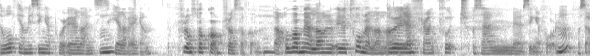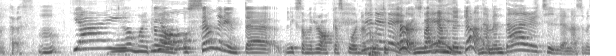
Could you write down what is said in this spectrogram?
Då åker jag med Singapore Airlines Mm. hela vägen Från Stockholm? från Stockholm. Ja. Och vad mellan, är det två Då är det Frankfurt och sen eh, Singapore Mm. och sen Perth. Mm. Yay! Oh my god. Ja. Och sen är det ju inte liksom raka spår när det Nej, kommer till nej. Perth. Vad nej. händer där? Nej, men där är det tydligen, alltså, men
